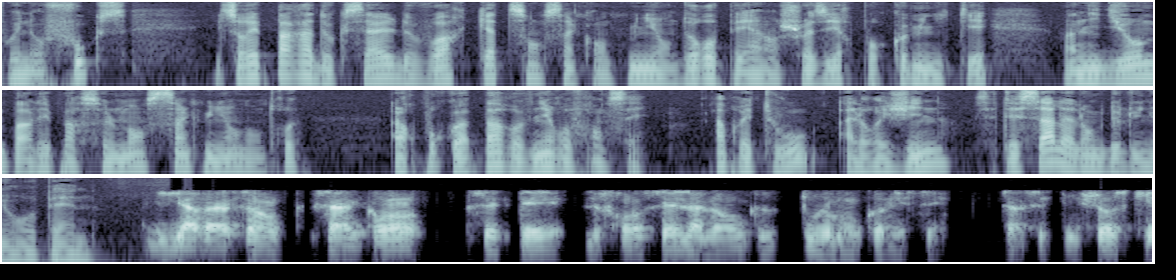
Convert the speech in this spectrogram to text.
Bruno Fuchs, il serait paradoxal de voir 450 millions d'Européens choisir pour communiquer un idiome parlé par seulement 5 millions d'entre eux. Alors pourquoi pas revenir au français? Après tout, à l'origine, c'était ça la langue de l'Union européenne. Il y a 25 ans, c'était le français, la langue que tout le monde connaissait. Ça, c'est une chose qui,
